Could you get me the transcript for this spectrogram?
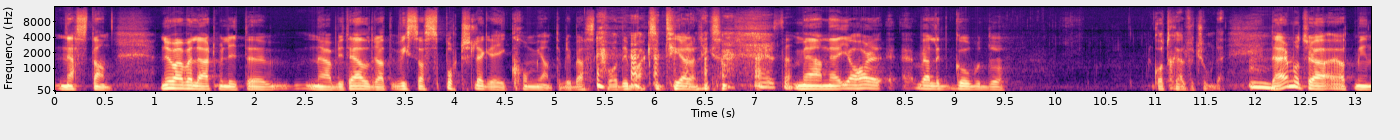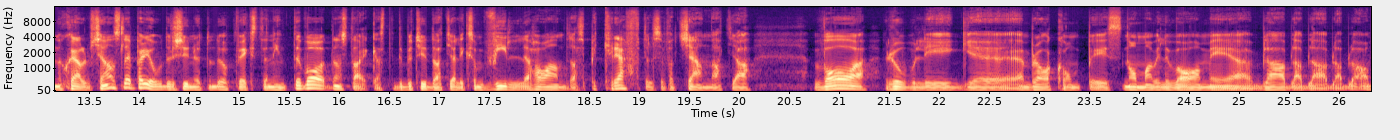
Nästan. Nu har jag väl lärt mig lite när jag blivit äldre att vissa sportsliga grejer kommer jag inte bli bäst på. Det är bara att acceptera. Liksom. Men eh, jag har väldigt god gott självförtroende. Mm. Däremot tror jag att min självkänsla i perioder, i synnerhet under uppväxten, inte var den starkaste. Det betydde att jag liksom ville ha andras bekräftelse för att känna att jag var rolig, eh, en bra kompis, någon man ville vara med, bla bla bla bla bla.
